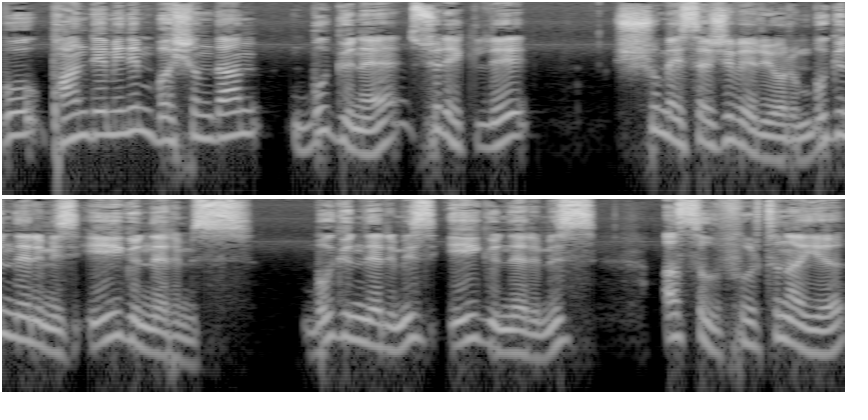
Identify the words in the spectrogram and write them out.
bu pandeminin başından bugüne sürekli şu mesajı veriyorum. Bugünlerimiz iyi günlerimiz. Bugünlerimiz iyi günlerimiz. Asıl fırtınayı,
